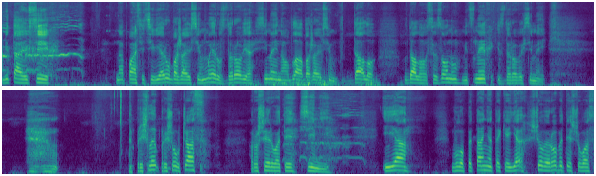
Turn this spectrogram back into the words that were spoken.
Вітаю всіх на пасіці в Яру. Бажаю всім миру, здоров'я, сімейного блага. Бажаю всім вдало, вдалого сезону, міцних і здорових сімей. Прийшли, прийшов час розширювати сім'ї. І я було питання таке, я, що ви робите, що у вас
